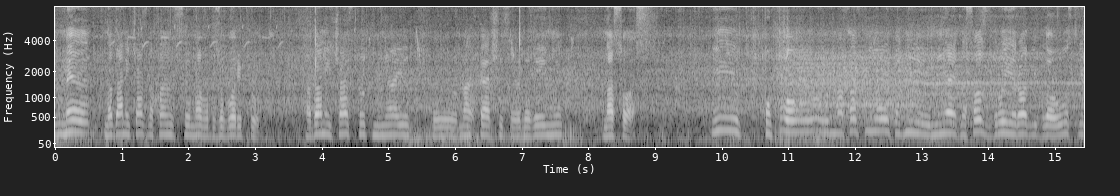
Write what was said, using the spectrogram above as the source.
Ми на даний час знаходимося на водозаборі пруд. На даний час тут міняють е, на першій свердловині насос. І насос міняють, одні міняють насос, другі роблять благоустрій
